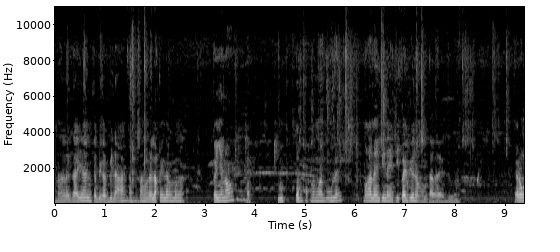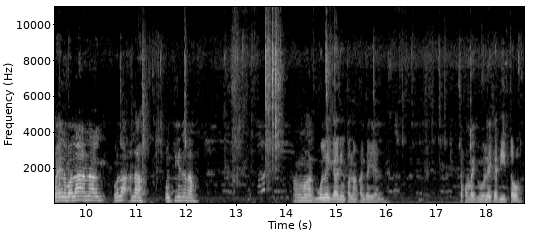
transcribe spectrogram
na lagayan, kabi-kabilaan. Tapos ang lalaki ng mga, ganyan no? Tumpok ng mga gulay. Mga 1995 yun ang tatay yun. Pero ngayon wala na, wala na. Kunti na lang. Ang mga gulay galing pa ng Cagayan. So kung may gulay ka dito,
